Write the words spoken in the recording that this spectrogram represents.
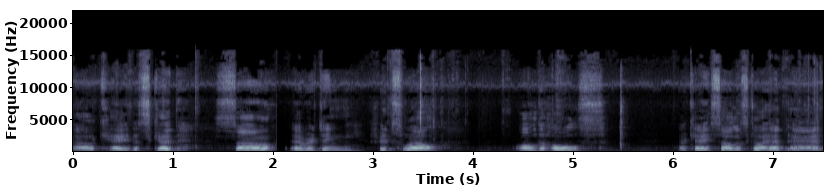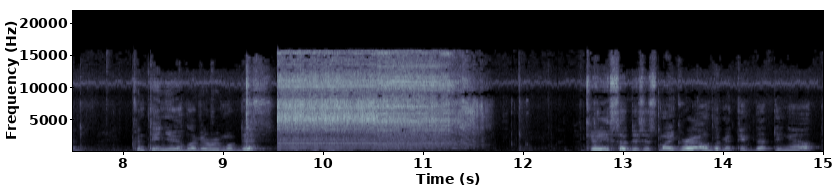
Okay that's good. So everything fits well all the holes. Okay so let's go ahead and continue. Let me remove this. Okay so this is my ground. Let me take that thing out.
